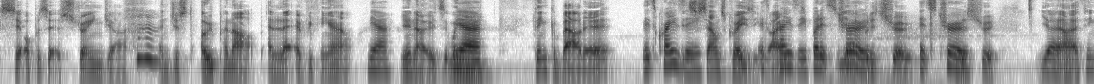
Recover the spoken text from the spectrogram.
sit opposite a stranger and just open up and let everything out. yeah You know, it's when Yeah. you think about it, it's crazy it sounds crazy, right? it's right? crazy but it's true Yeah, but it's true. it's But true it's true. Yeah, I think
